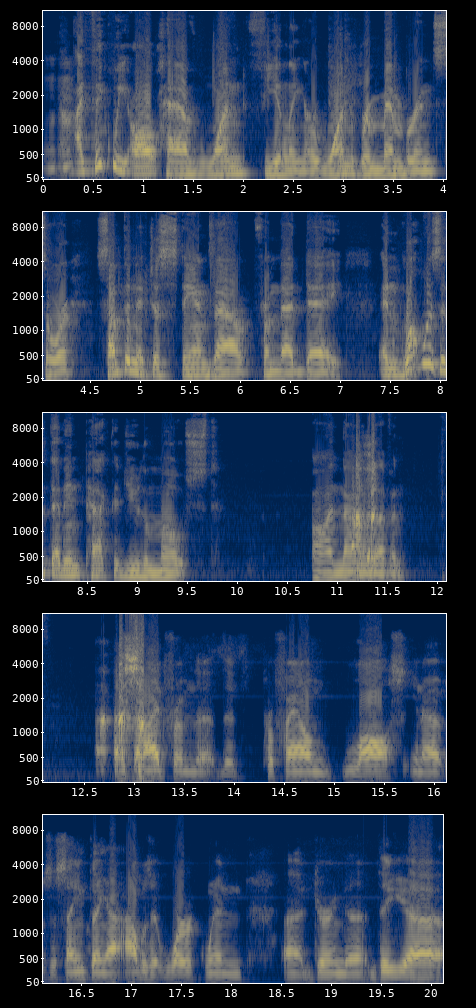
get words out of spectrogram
Mm-hmm. I think we all have one feeling or one remembrance or something that just stands out from that day. And what was it that impacted you the most on 9 11? Aside from the, the profound loss, you know, it was the same thing. I, I was at work when uh, during the, the uh,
